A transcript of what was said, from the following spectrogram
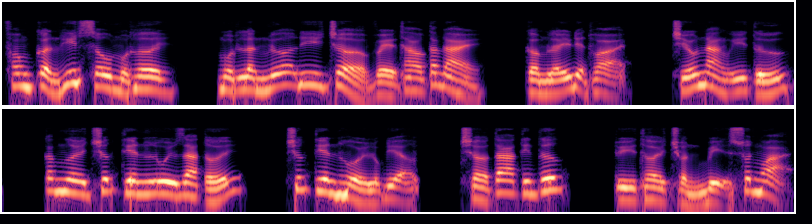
Phong cẩn hít sâu một hơi, một lần nữa đi trở về thao tác đài, cầm lấy điện thoại, chiếu nàng ý tứ, các ngươi trước tiên lui ra tới, trước tiên hồi lục địa, chờ ta tin tức, tùy thời chuẩn bị xuất ngoại.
